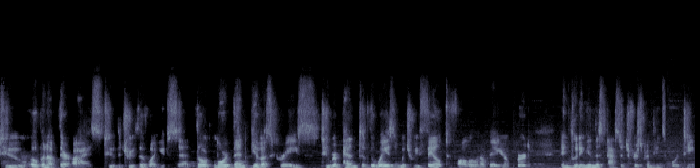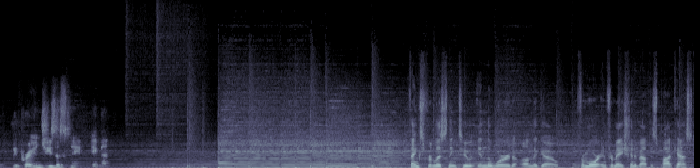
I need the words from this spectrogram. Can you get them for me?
to open up their eyes to the truth of what you've said. The Lord, then give us grace to repent of the ways in which we failed to follow and obey your word, including in this passage, 1 Corinthians 14. We pray in Jesus' name. Amen. Thanks for listening to In the Word on the Go. For more information about this podcast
